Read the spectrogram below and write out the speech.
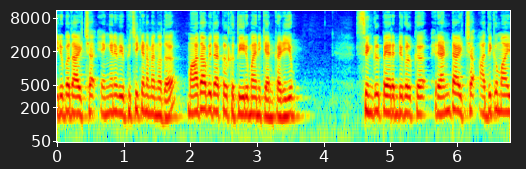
ഇരുപതാഴ്ച എങ്ങനെ വിഭജിക്കണമെന്നത് മാതാപിതാക്കൾക്ക് തീരുമാനിക്കാൻ കഴിയും. സിംഗിൾ പേരന്റുകൾക്ക് രണ്ടാഴ്ച അധികമായി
